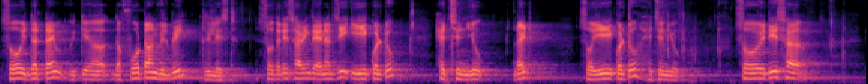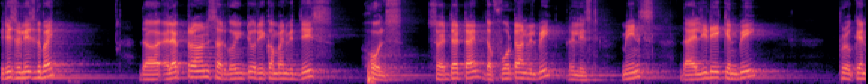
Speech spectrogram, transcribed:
So at that time can, uh, the photon will be released. So that is having the energy E equal to h in u right so E equal to h in u. So it is uh, it is released by the electrons are going to recombine with these holes. So at that time the photon will be released. Means the led can be can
